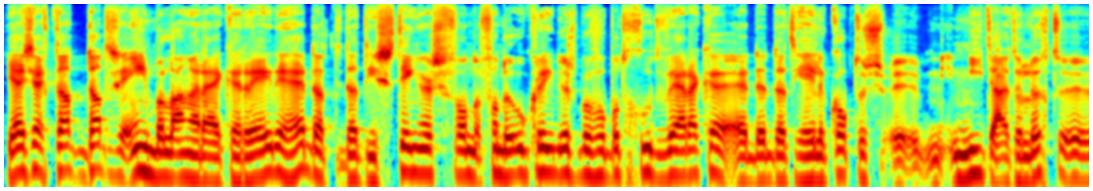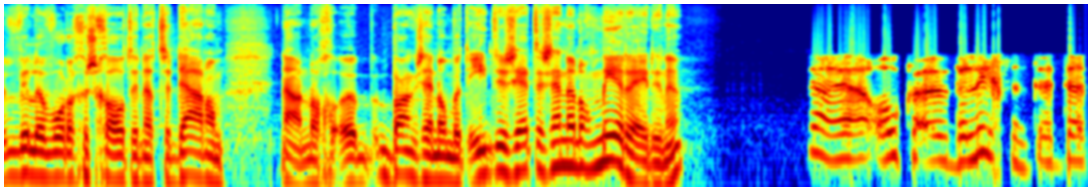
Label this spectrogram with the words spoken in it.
Jij zegt dat dat is één belangrijke reden, hè? Dat, dat die stingers van de, van de Oekraïners bijvoorbeeld goed werken. Dat die helikopters niet uit de lucht willen worden geschoten. En dat ze daarom nou, nog bang zijn om het in te zetten. Zijn er nog meer redenen? Nou ja, ook uh, wellicht, dat,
